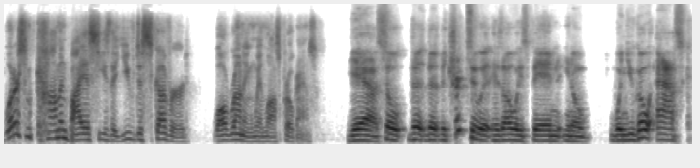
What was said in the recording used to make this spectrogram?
What are some common biases that you've discovered while running win loss programs? Yeah. So the the the trick to it has always been, you know, when you go ask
